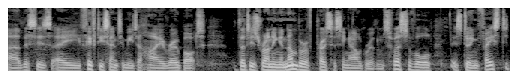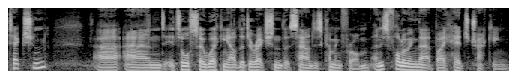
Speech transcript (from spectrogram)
Uh, this is a 50 centimeter high robot that is running a number of processing algorithms. First of all, it's doing face detection. Uh, and it's also working out the direction that sound is coming from, and it's following that by head tracking.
